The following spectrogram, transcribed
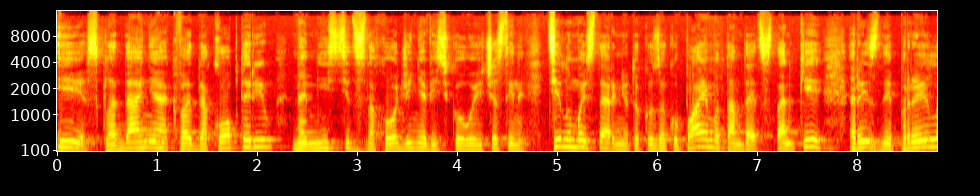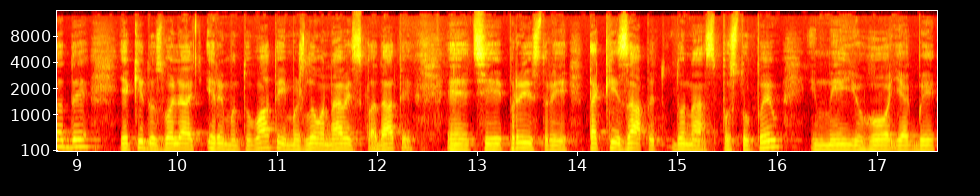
і складання квадрокоптерів на місці знаходження військової частини. Цілу майстерню таку закупаємо, там де станки, різні прилади, які дозволяють і ремонтувати, і можливо навіть складати е, ці пристрої. Такий запит до нас поступив, і ми його якби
